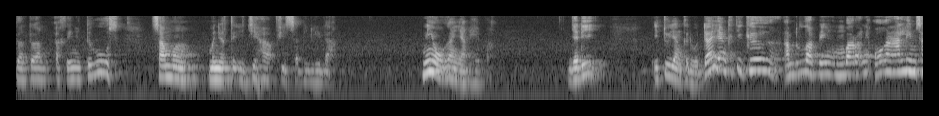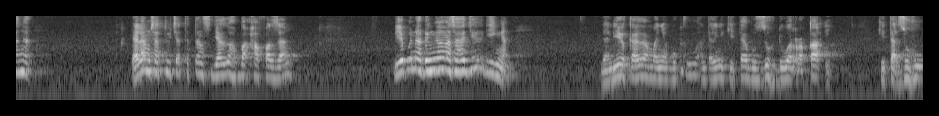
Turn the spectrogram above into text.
tuan-tuan, akhirnya terus sama menyertai jihad fi sabilillah. Ni orang yang hebat. Jadi itu yang kedua. Dan yang ketiga, Abdullah bin Mubarak ni orang alim sangat. Dalam satu catatan sejarah bab hafazan dia pernah dengar sahaja dia ingat. Dan dia karang banyak buku antaranya kitab Zuhd wa Raqaid. kitab zuhud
